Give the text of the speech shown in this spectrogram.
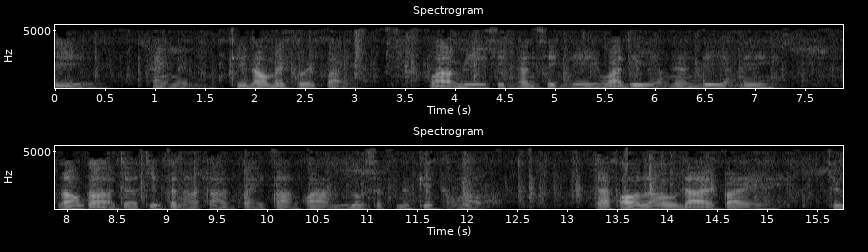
ที่แห่งหนึ่งที่เราไม่เคยไป ว่ามีสิ่งนั้นสิ่งนี้ว่าดีอย่างนั้นดีอย่างนี้ เราก็จะจินตนาการไปตามความรู้สึกนึกคิดของเรา แต่พอเราได้ไปถึง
